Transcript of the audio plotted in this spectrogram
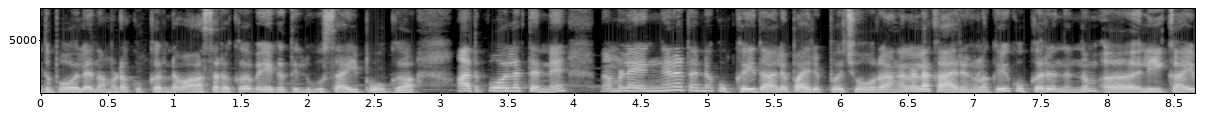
ഇതുപോലെ നമ്മുടെ കുക്കറിന്റെ വാസറൊക്കെ വേഗത്തിൽ ലൂസായി പോകുക. അതുപോലെ തന്നെ നമ്മൾ എങ്ങനെ തന്നെ കുക്ക് ചെയ്താലും പരിപ്പ് ചോറ് അങ്ങനെയുള്ള കാര്യങ്ങളൊക്കെ ഈ കുക്കറിൽ നിന്നും ലീക്കായി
